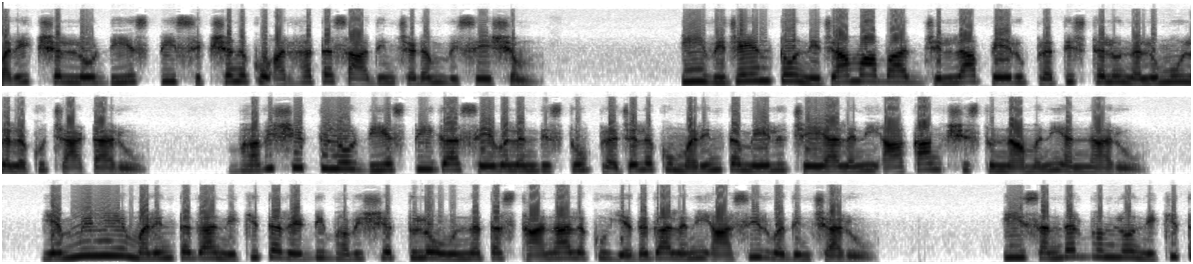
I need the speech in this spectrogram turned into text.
పరీక్షల్లో డీఎస్పీ శిక్షణకు అర్హత సాధించడం విశేషం. ఈ విజయంతో నిజామాబాద్ జిల్లా పేరు ప్రతిష్టలు నలుమూలలకు చాటారు. భవిష్యత్తులో డీఎస్పీగా సేవలందిస్తూ ప్రజలకు మరింత మేలు చేయాలని ఆకాంక్షిస్తున్నామని అన్నారు. ఎమ్మెల్యే మరింతగా నిఖిత రెడ్డి భవిష్యత్తులో ఉన్నత స్థానాలకు ఎదగాలని ఆశీర్వదించారు. ఈ సందర్భంలో నిఖిత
